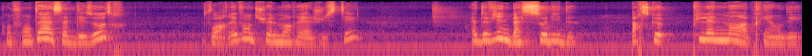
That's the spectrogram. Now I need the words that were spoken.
confrontée à celle des autres, voire éventuellement réajustée, elle devient une base solide, parce que pleinement appréhendée.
